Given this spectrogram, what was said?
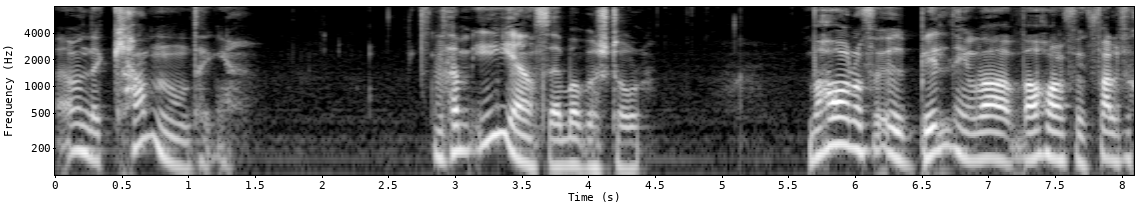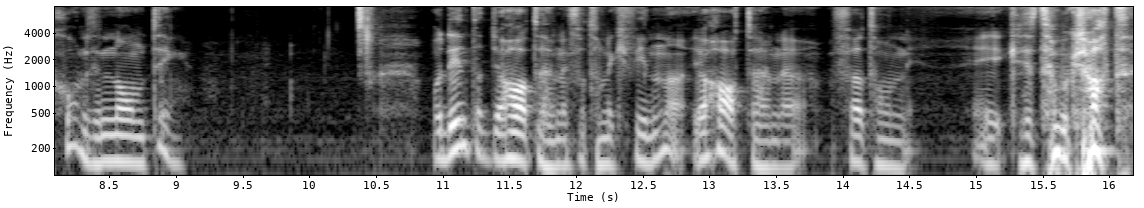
jag vet inte, kan någonting. Vem är ens Ebba Busch Vad har de för utbildning? Vad, vad har de för kvalifikationer till någonting? Och det är inte att jag hatar henne för att hon är kvinna. Jag hatar henne för att hon är kristdemokrat.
